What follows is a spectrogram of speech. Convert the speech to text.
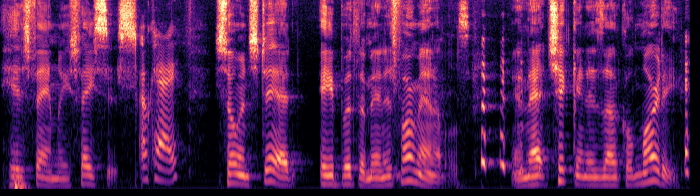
his family's faces. Okay. So instead, he put them in as farm animals. and that chicken is Uncle Marty.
